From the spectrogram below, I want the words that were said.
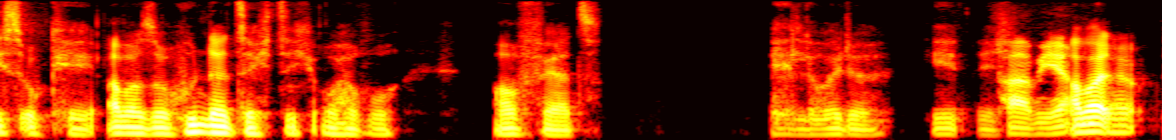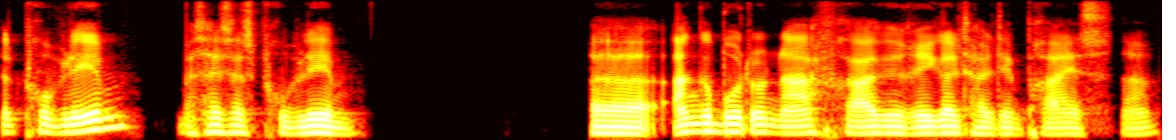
Ist okay, aber so 160 Euro aufwärts. Ey, Leute, geht nicht. Fabian? Aber Ja. das Problem, was heißt das Problem? Äh, Angebot und Nachfrage regelt halt den Preis. Ne?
